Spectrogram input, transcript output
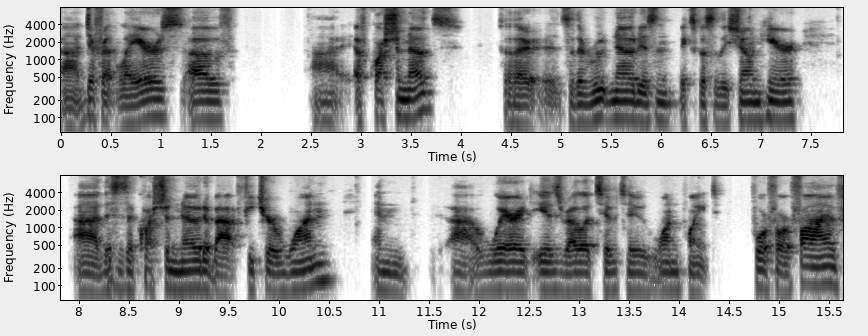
uh, different layers of, uh, of question nodes. So, there, so the root node isn't explicitly shown here. Uh, this is a question node about feature one and uh, where it is relative to 1.445.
